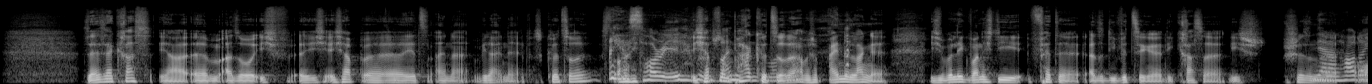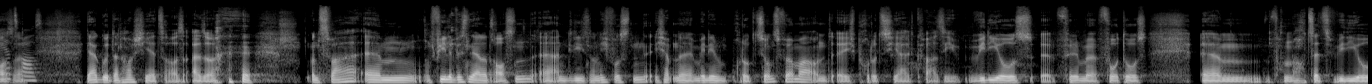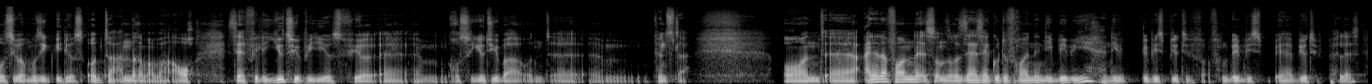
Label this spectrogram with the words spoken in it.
Sehr, sehr krass. Ja, ähm, also ich, ich, ich habe äh, jetzt eine wieder eine etwas kürzere Story. Ja, sorry. Ich habe so ein paar kürzere, aber ich habe eine lange. Ich überlege, wann ich die fette, also die witzige, die krasse, die beschissene Ja, dann hau doch jetzt rause. raus. Ja gut, dann hau ich die jetzt raus. Also und zwar ähm, viele wissen ja da draußen, äh, an die, die es noch nicht wussten, ich habe eine Medienproduktionsfirma und äh, ich produziere halt quasi Videos, äh, Filme, Fotos, ähm, von Hochzeitsvideos über Musikvideos, unter anderem aber auch sehr viele YouTube-Videos für äh, ähm, große YouTuber und äh, ähm, Künstler. Und äh, eine davon ist unsere sehr, sehr gute Freundin, die Bibi, die Bibis Beauty von Bibis äh, Beauty Palace.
